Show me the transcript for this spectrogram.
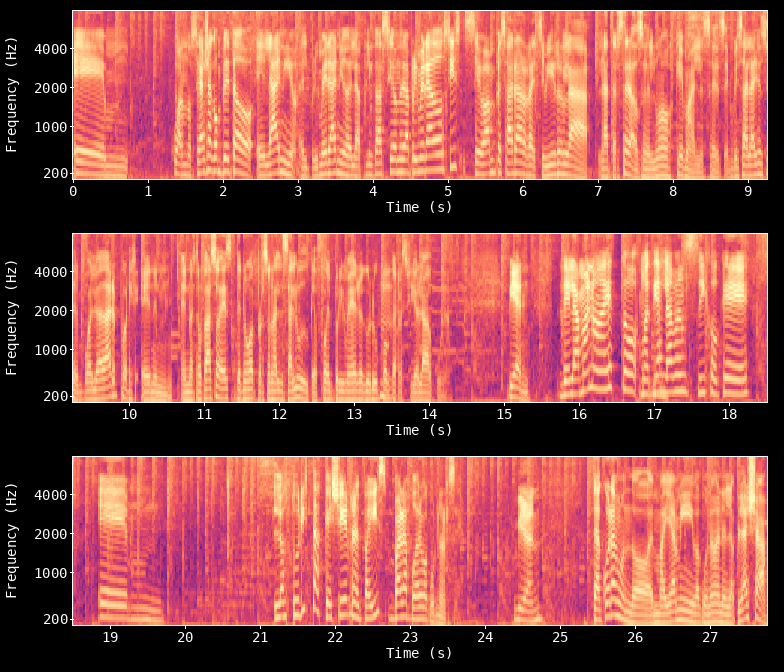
eh, cuando se haya completado el año, el primer año de la aplicación de la primera dosis, se va a empezar a recibir la, la tercera dosis, el nuevo esquema. Se, se empieza el año, se vuelve a dar. Por, en, en nuestro caso es de nuevo el personal de salud, que fue el primer grupo Mm. que recibió la vacuna. Bien, de la mano de esto, Matías Lamens dijo que eh, los turistas que lleguen al país van a poder vacunarse. Bien. ¿Te acuerdan cuando en Miami vacunaban en la playa?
